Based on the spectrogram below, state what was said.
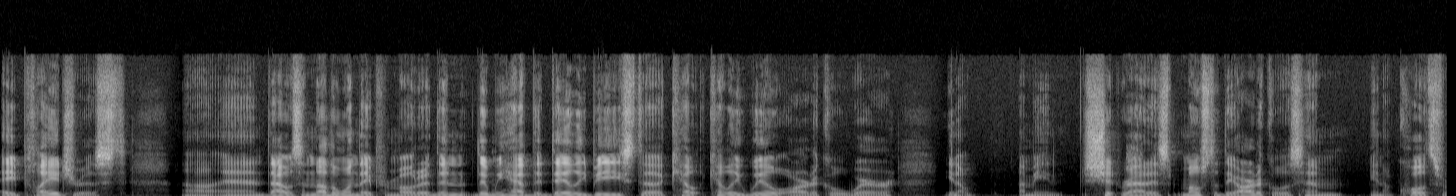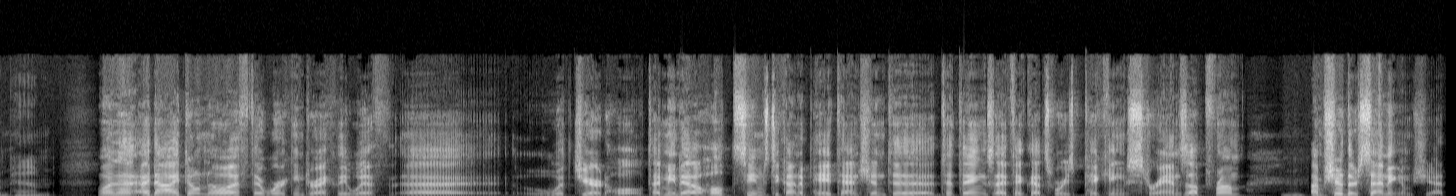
a plagiarist, uh, and that was another one they promoted. Then then we have the Daily Beast uh, Kel- Kelly Weill article where you know I mean Shitrat is most of the article is him you know quotes from him. Well, now, I don't know if they're working directly with uh, with Jared Holt. I mean, uh, Holt seems to kind of pay attention to to things. I think that's where he's picking strands up from. Mm-hmm. I'm sure they're sending him shit,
